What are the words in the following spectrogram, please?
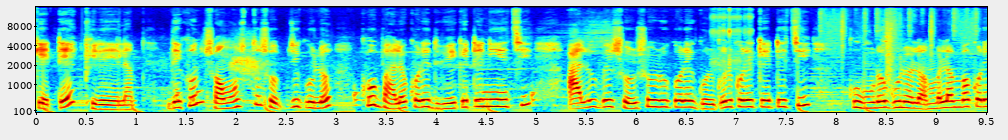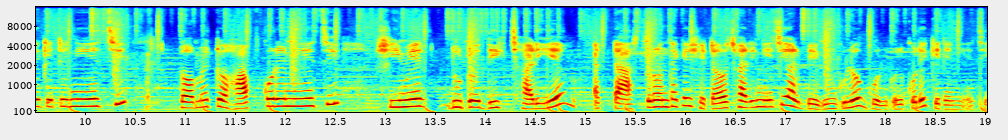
কেটে ফিরে এলাম। দেখুন, সমস্ত সবজিগুলো খুব ভালো করে ধুয়ে কেটে নিয়েছি। আলু বেশ সরু সরু করে গোল গোল করে কেটেছি। কুমড়োগুলো লম্বা লম্বা করে কেটে নিয়েছি। টমেটো হাফ করে নিয়েছি। শিমের দুটো দিক ছাড়িয়ে একটা আস্তরণ থাকে সেটাও ছাড়িয়ে নিয়েছি আর বেগুনগুলো গোল গোল করে কেটে নিয়েছি।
